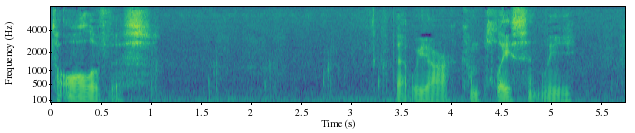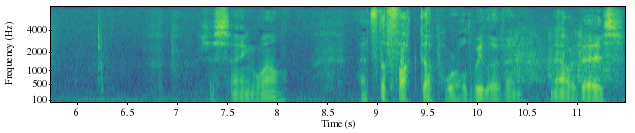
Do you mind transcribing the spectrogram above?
to all of this. That we are complacently just saying, well, that's the fucked up world we live in nowadays.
